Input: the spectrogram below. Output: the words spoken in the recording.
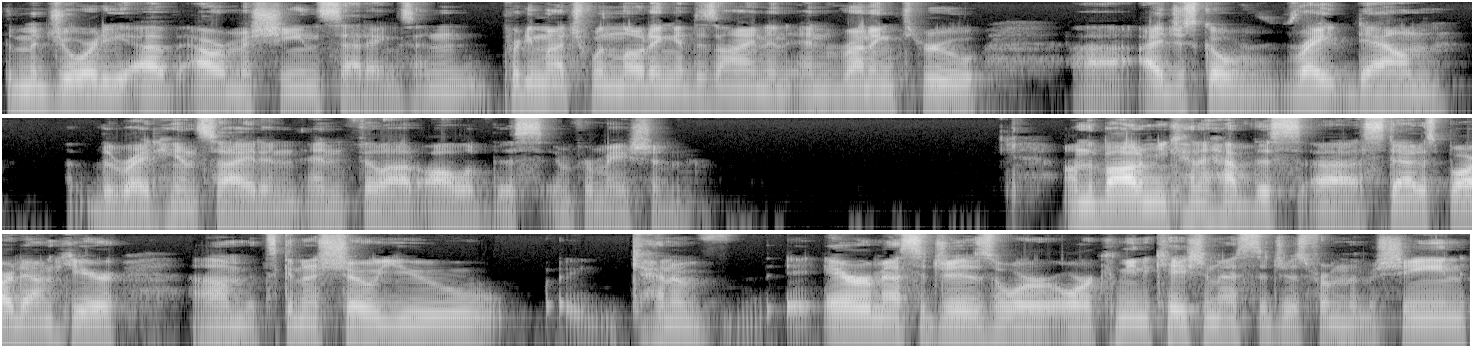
the majority of our machine settings. And pretty much when loading a design and, and running through, uh, I just go right down the right-hand side and, and fill out all of this information. On the bottom, you kind of have this uh, status bar down here. Um, it's going to show you kind of error messages or, or communication messages from the machine.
